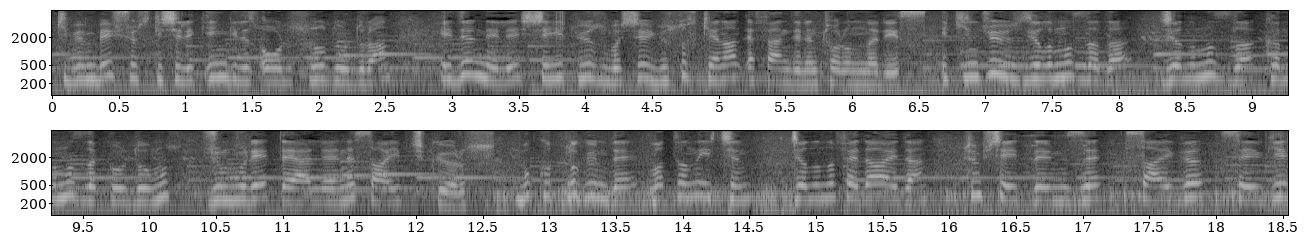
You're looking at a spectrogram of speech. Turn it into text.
2500 kişilik İngiliz ordusunu durduran Edirneli Şehit Yüzbaşı Yusuf Kenan Efendi'nin torunlarıyız. İkinci yüzyılımızda da canımızla, kanımızla kurduğumuz Cumhuriyet değerlerine sahip çıkıyoruz. Bu kutlu günde vatanı için canını feda eden tüm şehitlerimizi saygı, sevgi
